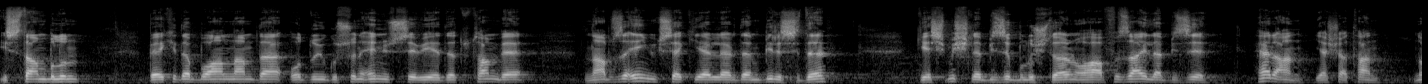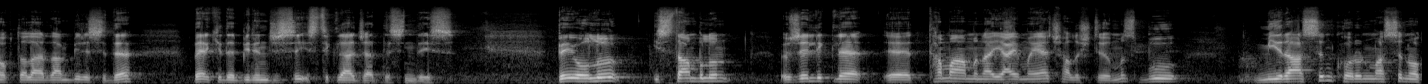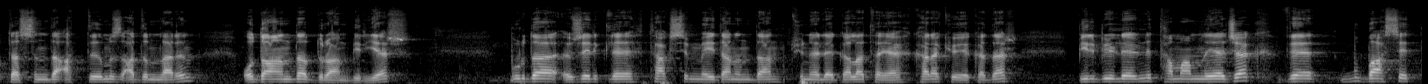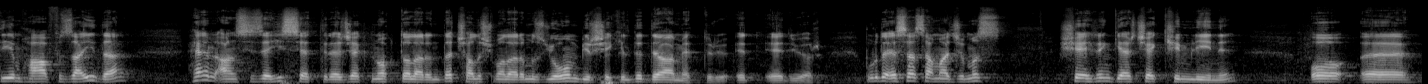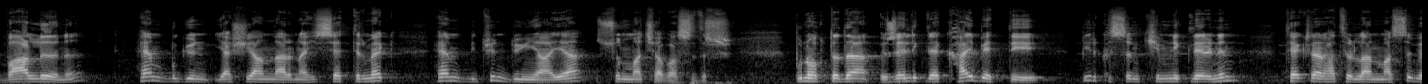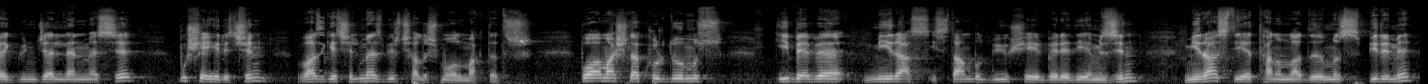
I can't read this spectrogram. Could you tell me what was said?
İstanbul'un belki de bu anlamda o duygusunu en üst seviyede tutan ve nabzı en yüksek yerlerden birisi de geçmişle bizi buluşturan, o hafızayla bizi her an yaşatan noktalardan birisi de belki de birincisi İstiklal Caddesi'ndeyiz. Beyoğlu İstanbul'un özellikle e, tamamına yaymaya çalıştığımız bu mirasın korunması noktasında attığımız adımların odağında duran bir yer. Burada özellikle Taksim Meydanı'ndan Tünel'e, Galata'ya, Karaköy'e kadar birbirlerini tamamlayacak ve bu bahsettiğim hafızayı da her an size hissettirecek noktalarında çalışmalarımız yoğun bir şekilde devam ettiriyor, et- ediyor. Burada esas amacımız şehrin gerçek kimliğini, o e, varlığını hem bugün yaşayanlarına hissettirmek hem bütün dünyaya sunma çabasıdır. Bu noktada özellikle kaybettiği bir kısım kimliklerinin tekrar hatırlanması ve güncellenmesi bu şehir için vazgeçilmez bir çalışma olmaktadır. Bu amaçla kurduğumuz İBB Miras İstanbul Büyükşehir Belediye'mizin miras diye tanımladığımız birimi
